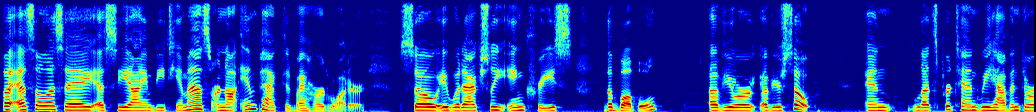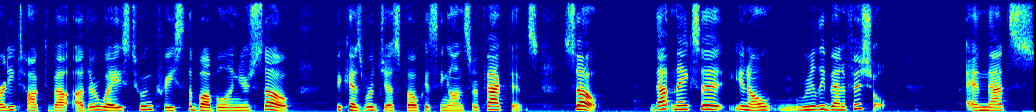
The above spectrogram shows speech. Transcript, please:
But SLSA, SCI, and BTMS are not impacted by hard water. So it would actually increase the bubble of your of your soap. And let's pretend we haven't already talked about other ways to increase the bubble in your soap because we're just focusing on surfactants. So that makes it, you know, really beneficial. And that's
